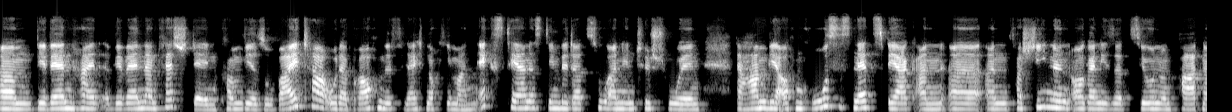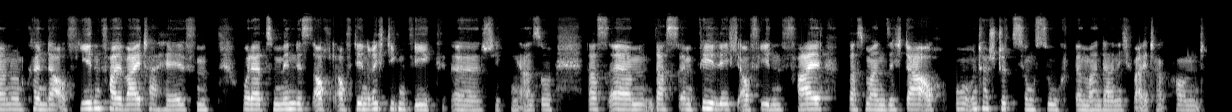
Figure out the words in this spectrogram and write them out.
Ähm, wir werden halt, wir werden dann feststellen, kommen wir so weiter oder brauchen wir vielleicht noch jemanden externes, den wir dazu an den Tisch holen. Da haben wir auch ein großes Netzwerk an, äh, an verschiedenen Organisationen und Partnern und können da auf jeden Fall weiterhelfen oder zumindest auch auf den richtigen Weg äh, schicken. Also das, ähm, das empfehle ich auf jeden Fall. Fall, dass man sich da auch Unterstützung sucht, wenn man da nicht weiterkommt.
